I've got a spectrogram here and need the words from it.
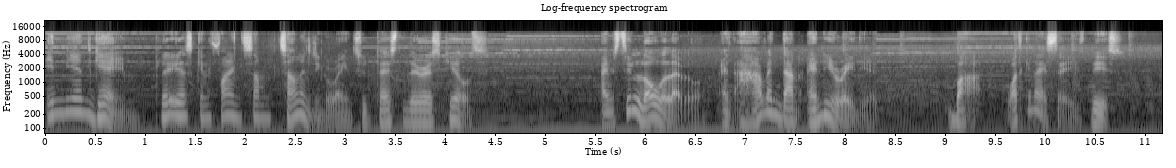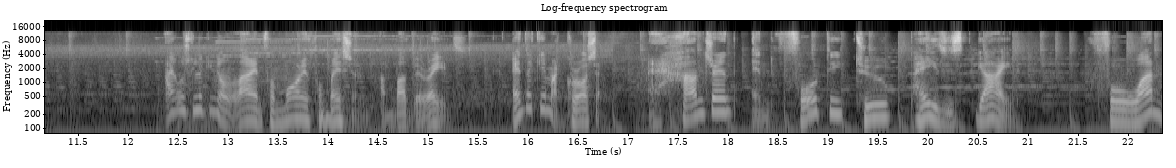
In the end game, players can find some challenging raids to test their skills. I'm still low level and I haven't done any raid yet, but what can I say is this. I was looking online for more information about the raids and I came across a 142 pages guide for one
